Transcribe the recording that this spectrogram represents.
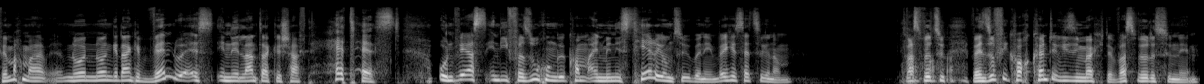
wir machen mal nur, nur einen Gedanke, wenn du es in den Landtag geschafft hättest und wärst in die Versuchung gekommen, ein Ministerium zu übernehmen, welches hättest du genommen? Was würdest du, wenn Sophie Koch könnte, wie sie möchte, was würdest du nehmen?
